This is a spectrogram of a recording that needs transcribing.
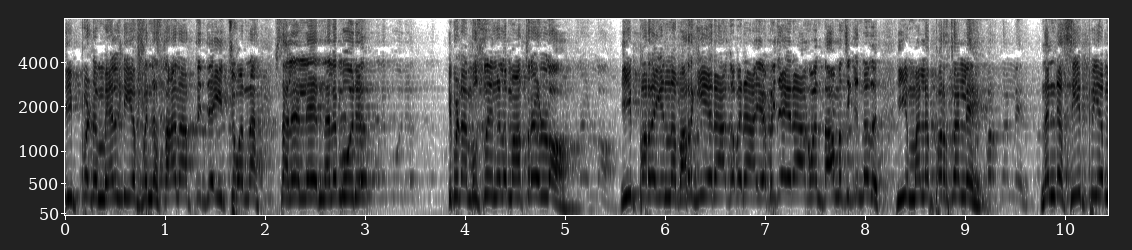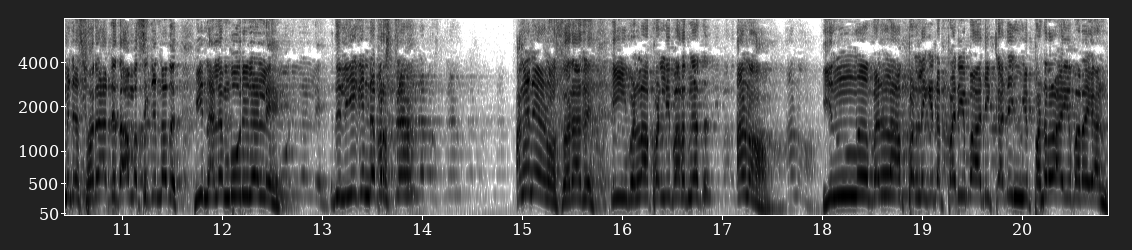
ഇപ്പോഴും എൽ ഡി എഫിന്റെ സ്ഥാനാർത്ഥി ജയിച്ചു വന്ന സ്ഥലല്ലേ നിലമ്പൂര്? ഇവിടെ മുസ്ലിങ്ങൾ മാത്രമേ ഉള്ളോ? ഈ പറയുന്ന വർഗീയ രാഘവനായ വിജയരാഘവൻ താമസിക്കുന്നത് ഈ മലപ്പുറത്തല്ലേ? നിന്റെ സി പി എമ്മിന്റെ സ്വരാജ് താമസിക്കുന്നത് ഈ നിലമ്പൂരിലല്ലേ? ഇത് ലീഗിന്റെ പ്രശ്നം? അങ്ങനെയാണോ സ്വരാജ്? ഈ വെള്ളാപ്പള്ളി പറഞ്ഞത്? ആണോ? ഇന്ന് വെള്ളാപ്പള്ളിയുടെ പരിപാടി കഴിഞ്ഞ് പിണറായി പറയാൻ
